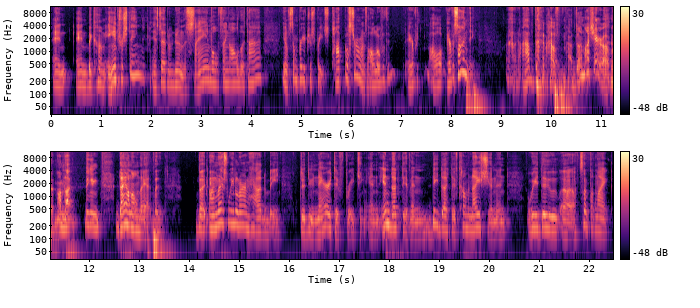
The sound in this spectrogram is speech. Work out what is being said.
and and become interesting instead of doing the same old thing all the time, you know, some preachers preach topical sermons all over the every all every Sunday. Uh, I've, done, I've I've done my share of them. I'm not being down on that, but but unless we learn how to be to do narrative preaching and inductive and deductive combination, and we do uh, something like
